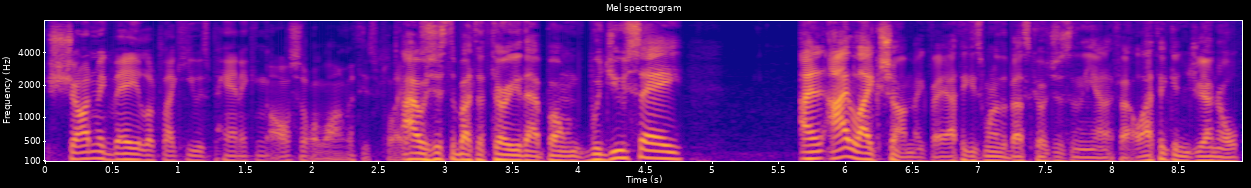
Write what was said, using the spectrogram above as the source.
Sean McVay looked like he was panicking also along with his players. I was just about to throw you that bone. Would you say? I, I like Sean McVay. I think he's one of the best coaches in the NFL. I think in general,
